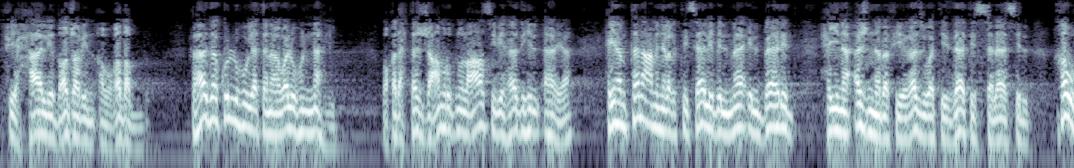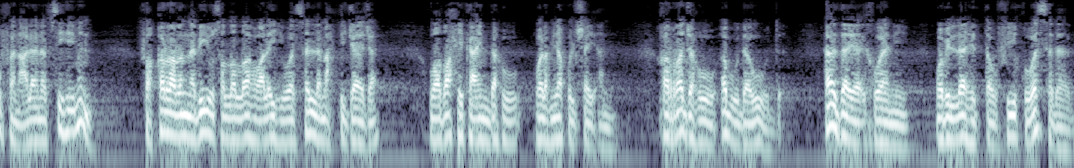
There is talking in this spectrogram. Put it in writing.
في حال ضجر أو غضب فهذا كله يتناوله النهي وقد احتج عمرو بن العاص بهذه الآية حين امتنع من الاغتسال بالماء البارد حين أجنب في غزوة ذات السلاسل خوفا على نفسه منه. فقرر النبي صلى الله عليه وسلم احتجاجه وضحك عنده ولم يقل شيئا. خرجه أبو داود. هذا يا إخواني وبالله التوفيق والسداد.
